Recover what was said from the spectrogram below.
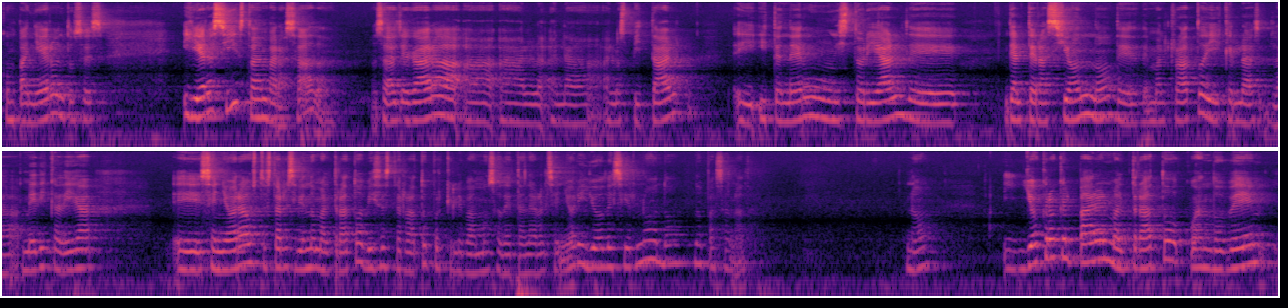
compañero, entonces, y era así, estaba embarazada. O sea, llegar al hospital y, tener un historial de, alteración, ¿no? de, de, maltrato y que la, médica diga, eh, señora, usted está recibiendo maltrato, avisa este rato porque le vamos a detener al señor y yo decir, no, no, no pasa nada. ¿No? Yo creo que el padre, el maltrato, cuando ve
